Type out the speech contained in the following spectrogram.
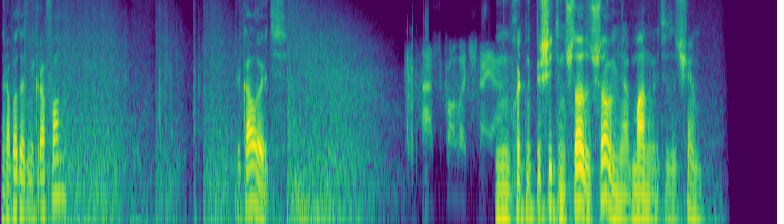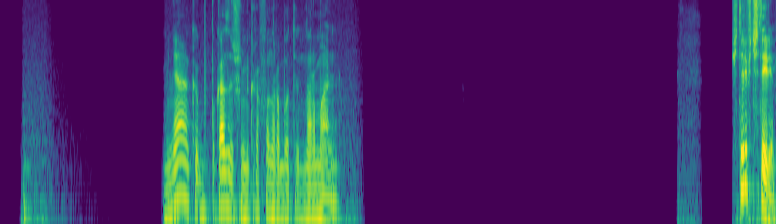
Работает микрофон? Прикалываетесь? Хоть напишите, ну что, что вы меня обманываете, зачем? Меня как бы показывает, что микрофон работает нормально. 4 в 4.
